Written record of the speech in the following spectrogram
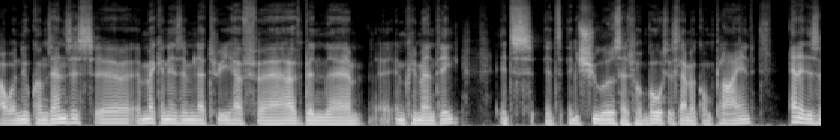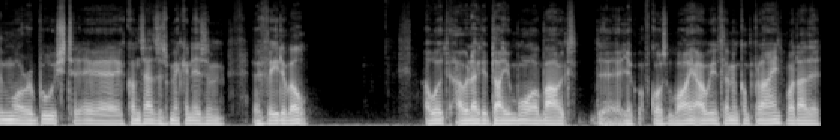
our new consensus uh, mechanism that we have uh, have been um, implementing. It's it ensures that we're both Islamic compliant and it is a more robust uh, consensus mechanism available. I would I would like to tell you more about the of course why are we Islamic compliant? What are the,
